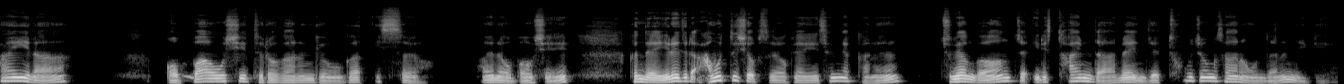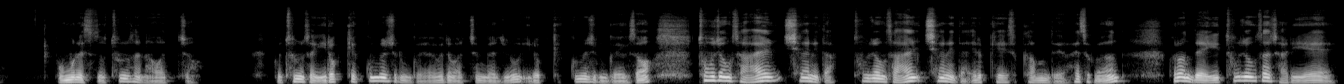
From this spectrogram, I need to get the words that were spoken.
high나 about이 들어가는 경우가 있어요. high나 about이. 근데 얘네들은 아무 뜻이 없어요. 그냥 이 생략하는. 중요한 건, 자, it is time 다음에 이제 투부정사가 나온다는 얘기예요. 본문에서도 투부정사 나왔죠. 그 투부정사 이렇게 꾸며주는 거예요. 여기도 마찬가지로 이렇게 꾸며주는 거예요. 그래서 투부정사 할 시간이다. 투부정사 할 시간이다. 이렇게 해석하면 돼요. 해석은. 그런데 이 투부정사 자리에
